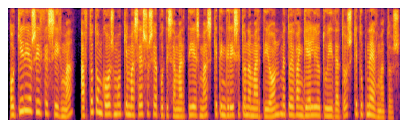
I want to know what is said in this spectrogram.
Ο κύριος ήρθε σίγμα, αυτό τον κόσμο και μας έσωσε από τις αμαρτίες μας και την κρίση των αμαρτιών με το Ευαγγέλιο του Ήδατος και του Πνεύματος.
